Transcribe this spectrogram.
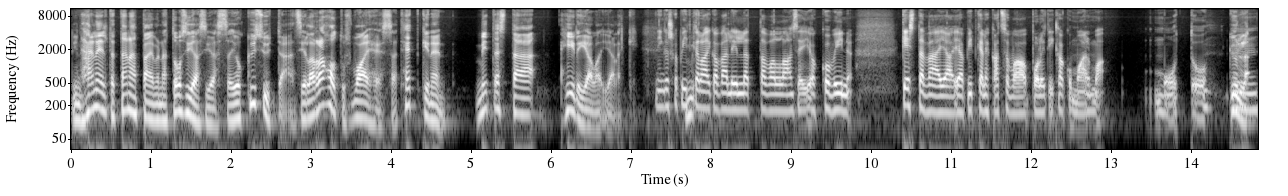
niin häneltä tänä päivänä tosiasiassa jo kysytään siellä rahoitusvaiheessa, että hetkinen, mitäs tämä hiilijalanjälki? Niin, koska pitkällä aikavälillä tavallaan se ei ole kovin kestävää ja, ja pitkälle katsovaa politiikkaa, kun maailma muuttuu. Kyllä. Mm.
